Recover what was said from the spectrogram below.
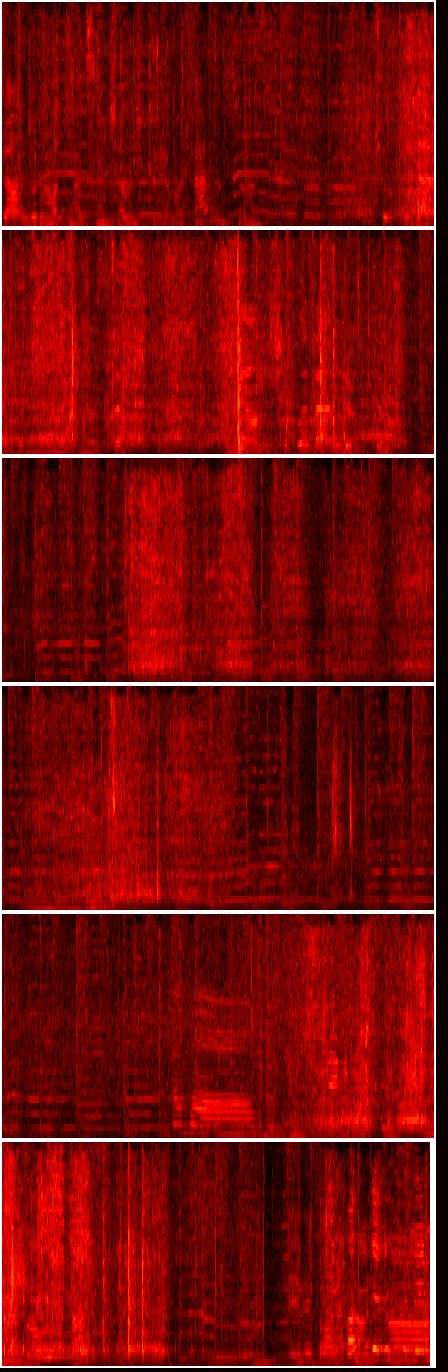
Şu an durum makinesini çalıştırıyor bakar mısınız? Çok güzel durum makinesi. Yanlışlıkla ben döktüm. Evet arkadaşlar.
